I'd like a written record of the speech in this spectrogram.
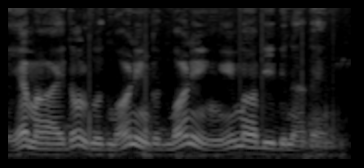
Ayan, mga idol. Good morning, good morning. Yung mga bibi natin.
